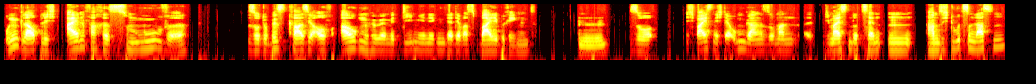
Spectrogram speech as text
unglaublich einfache, smooth. So, du bist quasi auf Augenhöhe mit demjenigen, der dir was beibringt. Mhm. So, ich weiß nicht, der Umgang, so man, die meisten Dozenten haben sich duzen lassen.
